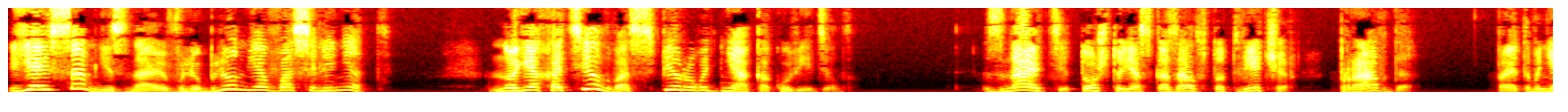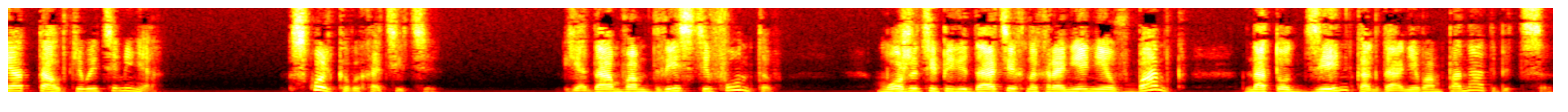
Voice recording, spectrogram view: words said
Я и сам не знаю, влюблен я в вас или нет. Но я хотел вас с первого дня, как увидел. Знаете, то, что я сказал в тот вечер, правда — поэтому не отталкивайте меня. Сколько вы хотите? Я дам вам двести фунтов. Можете передать их на хранение в банк на тот день, когда они вам понадобятся.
